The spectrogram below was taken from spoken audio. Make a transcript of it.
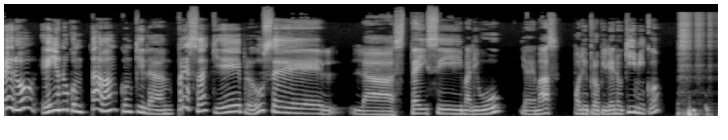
pero ellos no contaban con que la empresa que produce la Stacy Malibu y además polipropileno químico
